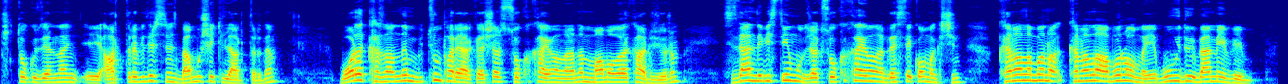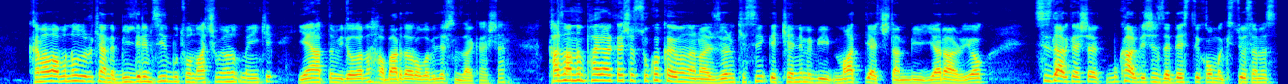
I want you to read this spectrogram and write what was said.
TikTok üzerinden e, arttırabilirsiniz. Ben bu şekilde arttırdım. Bu arada kazandığım bütün parayı arkadaşlar sokak hayvanlarına mama olarak harcıyorum. Sizden de bir isteğim olacak. Sokak hayvanlara destek olmak için kanala abone, kanala abone olmayı, bu videoyu beğenmeyi ve kanala abone olurken de bildirim zil butonunu açmayı unutmayın ki yeni attığım videolardan haberdar olabilirsiniz arkadaşlar. Kazandığım parayı arkadaşlar sokak hayvanlarına harcıyorum. Kesinlikle kendime bir maddi açıdan bir yararı yok. Siz de arkadaşlar bu kardeşinize destek olmak istiyorsanız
